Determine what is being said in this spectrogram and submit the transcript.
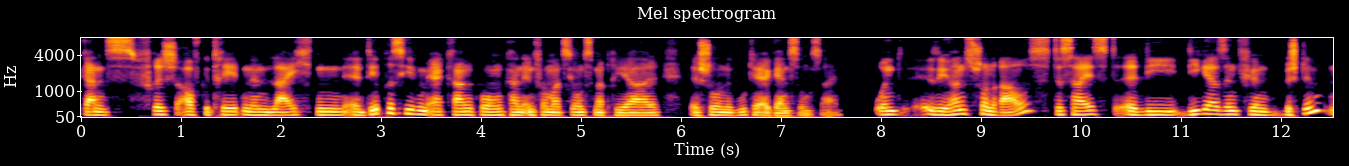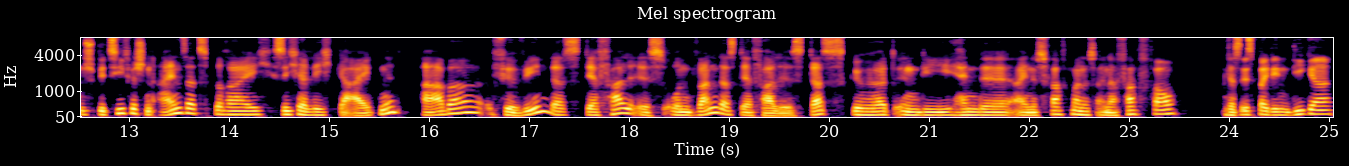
ganz frisch aufgetretenen, leichten äh, depressiven Erkrankungen kann Informationsmaterial äh, schon eine gute Ergänzung sein. Und Sie hören es schon raus. Das heißt, äh, die DIGA sind für einen bestimmten spezifischen Einsatzbereich sicherlich geeignet. Aber für wen das der Fall ist und wann das der Fall ist, das gehört in die Hände eines Fachmannes, einer Fachfrau. Das ist bei den DIGA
